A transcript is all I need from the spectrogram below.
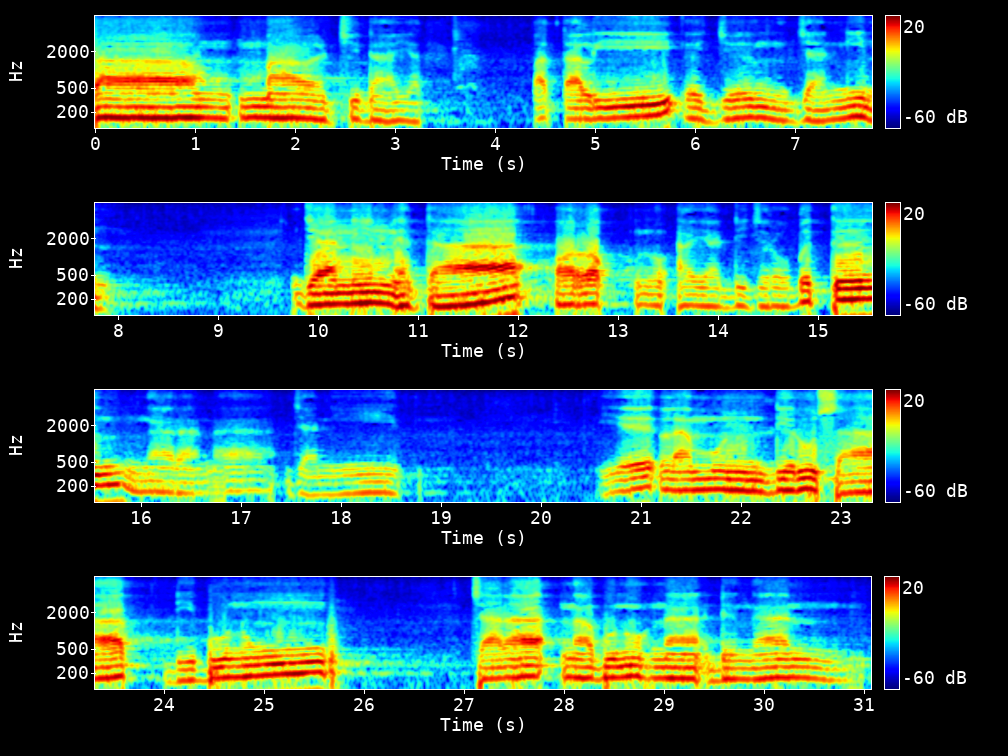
datang maljidayat patali ejeng janin. Janin eta orok nu aya di jero beteng ngaranna janit ye lamun dirusak dibunuh cara ngabunuhna dengan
